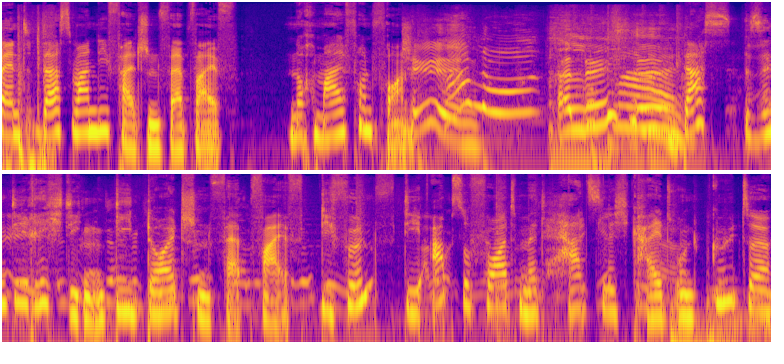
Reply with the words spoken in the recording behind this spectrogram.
Moment, das waren die falschen Fab Five. Nochmal von vorne. Schön. Hallo. Hallöchen. Das sind die richtigen, die deutschen Fab Five. Die fünf, die ab sofort mit Herzlichkeit und Güte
